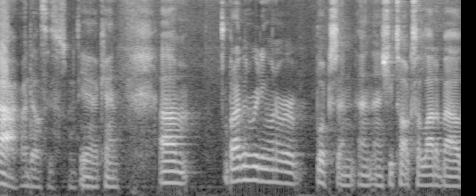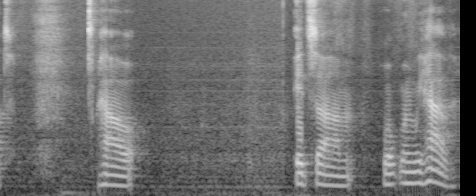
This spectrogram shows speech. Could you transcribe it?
Ah, Elsie's husband. Yeah, Ken. Um, but I've been reading one of her books, and, and, and she talks a lot about how it's um, when we have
